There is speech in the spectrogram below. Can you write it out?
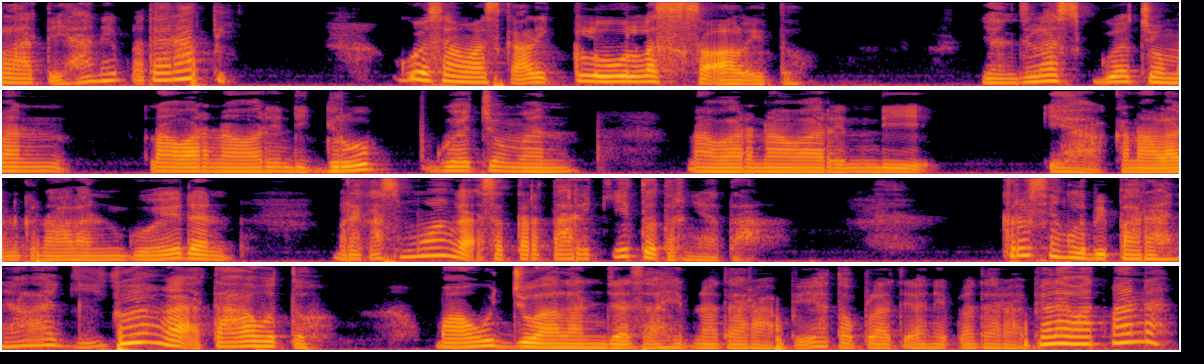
pelatihan hipnoterapi. Gue sama sekali clueless soal itu. Yang jelas gue cuman nawar-nawarin di grup gue cuman nawar-nawarin di ya kenalan-kenalan gue dan mereka semua nggak setertarik itu ternyata Terus yang lebih parahnya lagi, gue nggak tahu tuh mau jualan jasa hipnoterapi atau pelatihan hipnoterapi lewat mana.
